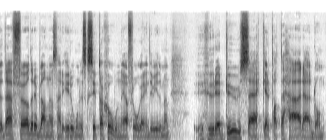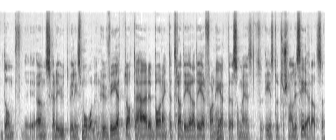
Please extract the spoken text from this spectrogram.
det där föder ibland en sån här ironisk situation när jag frågar individer, men hur är du säker på att det här är de, de önskade utbildningsmålen? Hur vet du att det här är bara inte traderade erfarenheter som är institutionaliserat? Så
